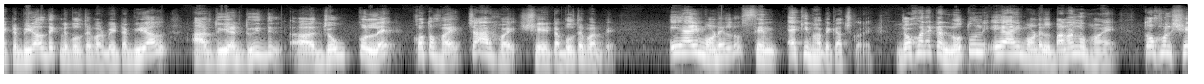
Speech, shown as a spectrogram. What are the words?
একটা বিড়াল দেখলে বলতে পারবে এটা বিড়াল, আর দুই আর দুই যোগ করলে কত হয়? চার হয়, সে এটা বলতে পারবে। এআই মডেলও সেম একইভাবে কাজ করে। যখন একটা নতুন এআই মডেল বানানো হয় তখন সে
